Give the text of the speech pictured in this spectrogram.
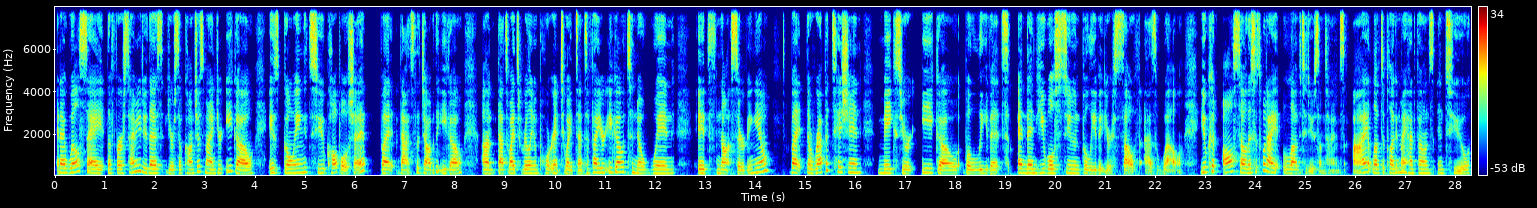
And I will say the first time you do this, your subconscious mind, your ego is going to call bullshit, but that's the job of the ego. Um, that's why it's really important to identify your ego to know when it's not serving you but the repetition makes your ego believe it and then you will soon believe it yourself as well. You could also, this is what I love to do sometimes. I love to plug in my headphones into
